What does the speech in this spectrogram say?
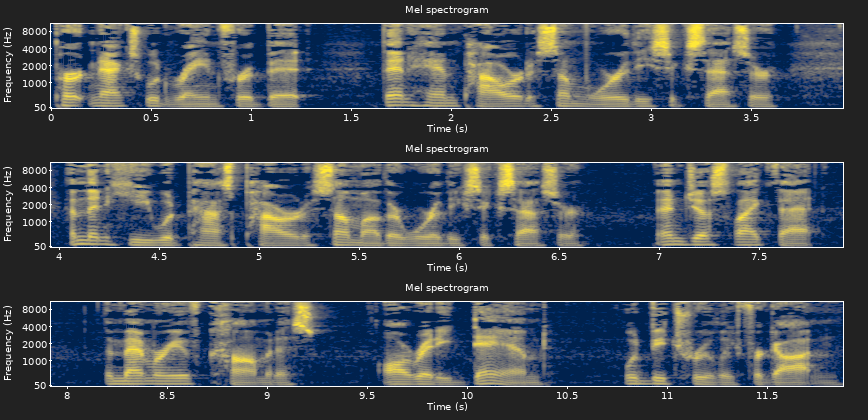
Pertinax would reign for a bit, then hand power to some worthy successor, and then he would pass power to some other worthy successor, and just like that, the memory of Commodus, already damned, would be truly forgotten.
